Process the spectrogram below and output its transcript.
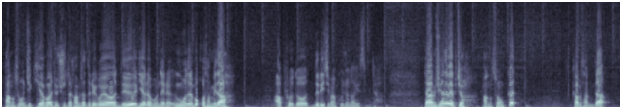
방송 지켜봐 주셔서 감사드리고요. 늘 여러분들의 응원을 먹고 삽니다. 앞으로도 느리지만 꾸준하겠습니다. 다음 시간에 뵙죠. 방송 끝. 감사합니다.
